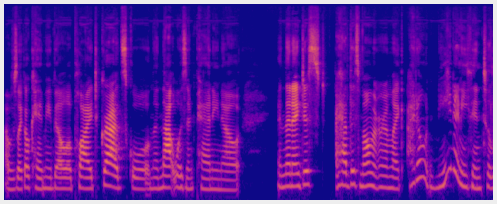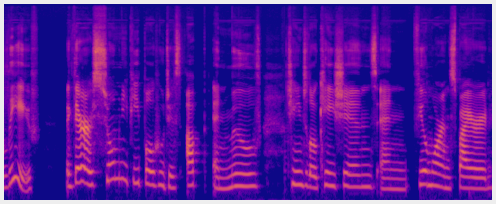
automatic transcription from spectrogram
I was like, okay, maybe I'll apply to grad school and then that wasn't panning out. And then I just I had this moment where I'm like, I don't need anything to leave. Like there are so many people who just up and move, change locations and feel more inspired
